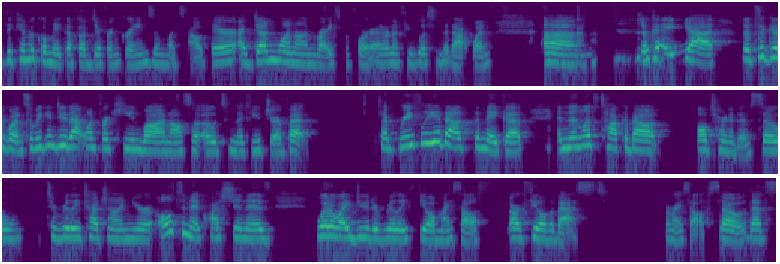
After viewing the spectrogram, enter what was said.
the chemical makeup of different grains and what's out there. I've done one on rice before. I don't know if you've listened to that one. Um, okay, yeah, that's a good one. So we can do that one for quinoa and also oats in the future. But talk briefly about the makeup, and then let's talk about alternatives. So to really touch on your ultimate question is, what do I do to really feel myself or feel the best? for myself so that's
